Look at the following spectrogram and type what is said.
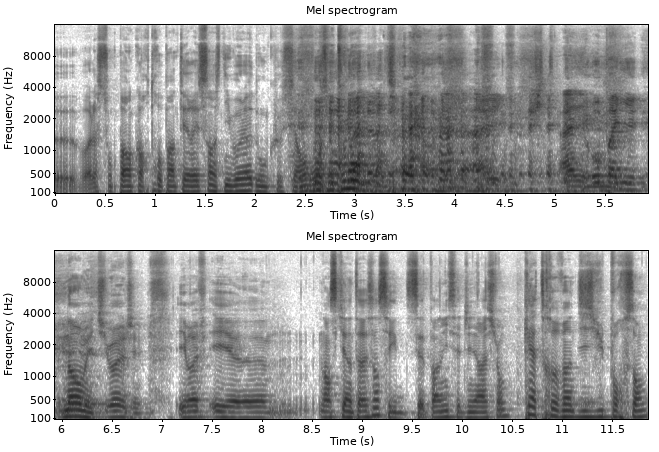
euh, voilà, sont pas encore trop intéressants à ce niveau-là, donc euh, c'est en gros c'est tout le monde. vois. Allez, Au panier. non mais tu vois, et bref, et euh, non, ce qui est intéressant, c'est que parmi cette génération, 98%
